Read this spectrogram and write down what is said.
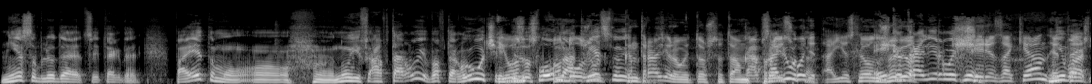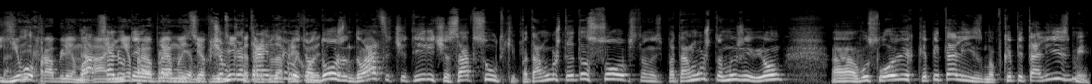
не соблюдаются и так далее. Поэтому, э, ну и а второй, во вторую очередь, и он, безусловно, он ответственный... контролировать то, что там Абсолютно. происходит, а если он и живет через океан, не это важно. его проблема, да, а не проблема, проблема. тех Причем людей, которые туда приходят. он должен 24 часа в сутки, потому что это собственность, потому что мы живем а, в условиях капитализма. В капитализме,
